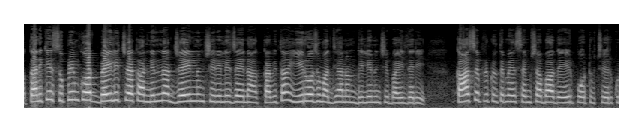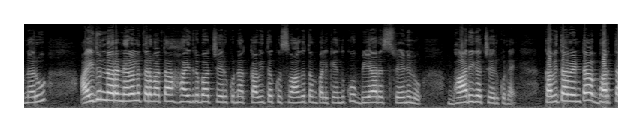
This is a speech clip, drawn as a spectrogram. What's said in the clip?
మొత్తానికి సుప్రీంకోర్టు బెయిల్ ఇచ్చాక నిన్న జైలు నుంచి రిలీజ్ అయిన కవిత ఈ రోజు మధ్యాహ్నం ఢిల్లీ నుంచి బయలుదేరి కాసేపు క్రితమే శంషాబాద్ ఎయిర్పోర్టుకు చేరుకున్నారు. ఐదున్నర నెలల తర్వాత హైదరాబాద్ చేరుకున్న కవితకు స్వాగతం పలికేందుకు బీఆర్ఎస్ శ్రేణులు భారీగా చేరుకున్నాయి. కవిత వెంట భర్త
